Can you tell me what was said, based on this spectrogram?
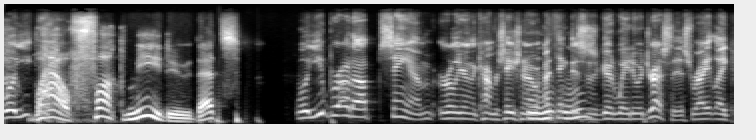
Well, you, Wow, fuck me, dude. That's Well, you brought up Sam earlier in the conversation. I- I think this mhm. is a good way to address this, right? Like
